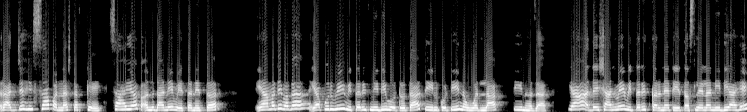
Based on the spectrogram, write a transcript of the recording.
राज्य हिस्सा पन्नास टक्के सहाय्यक अनुदाने वेतनेतर यामध्ये बघा यापूर्वी वितरित निधी होत होता तीन कोटी नव्वद लाख तीन हजार. या आदेशान्वये वितरित करण्यात येत असलेला निधी आहे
